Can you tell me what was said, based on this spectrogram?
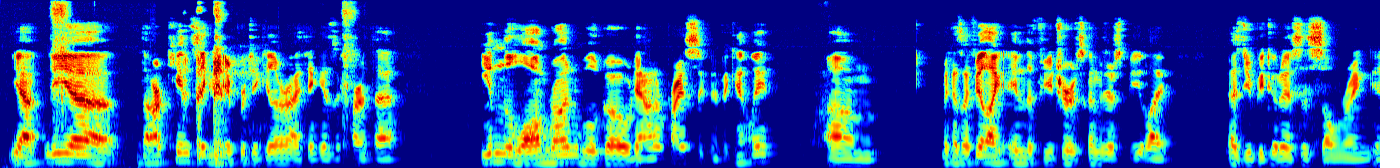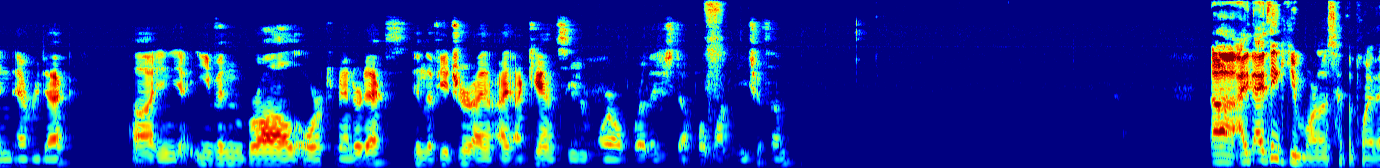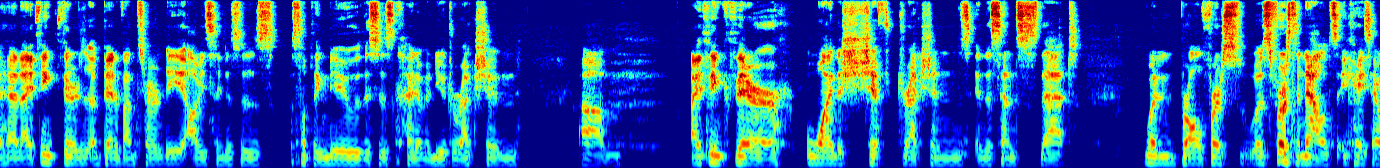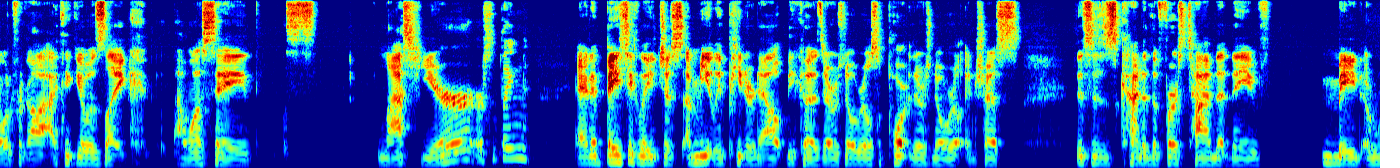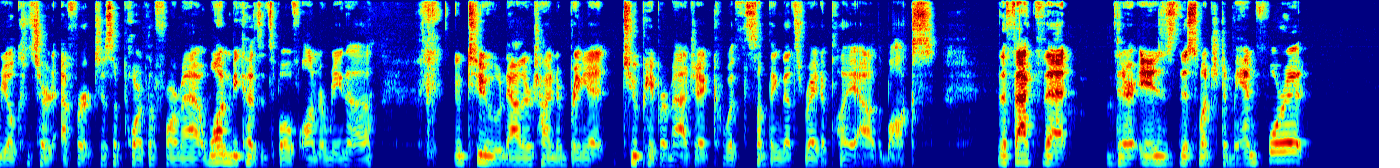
Yeah, the uh, the Arcane Signet in particular, I think, is a card that, in the long run, will go down in price significantly. Um, because I feel like in the future it's going to just be like as ubiquitous as Sol Ring in every deck. Uh, in even Brawl or Commander decks in the future, I, I, I can't see a world where they just don't put one in each of them. Uh, I, I, think you more or less hit the point of the head. I think there's a bit of uncertainty. Obviously, this is something new. This is kind of a new direction. Um, I think they're wanting to shift directions in the sense that when Brawl first was first announced, in case anyone forgot, I think it was like I want to say last year or something, and it basically just immediately petered out because there was no real support, there was no real interest. This is kind of the first time that they've made a real concerted effort to support the format. One, because it's both on Arena, and two, now they're trying to bring it to Paper Magic with something that's ready to play out of the box. The fact that there is this much demand for it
